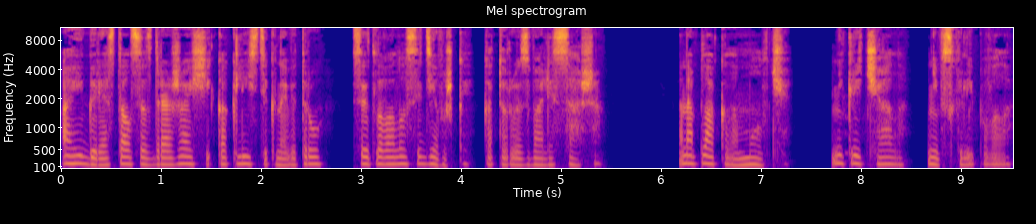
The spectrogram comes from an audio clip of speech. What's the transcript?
а Игорь остался с дрожащей, как листик на ветру, светловолосой девушкой, которую звали Саша. Она плакала молча, не кричала, не всхлипывала,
